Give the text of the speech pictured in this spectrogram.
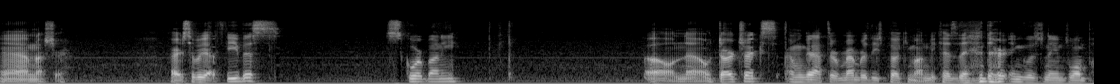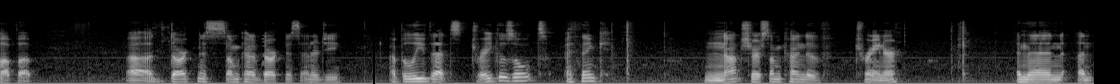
Eh, I'm not sure. Alright, so we got Feebas, Score Bunny, oh no, Dartrix. I'm to have to remember these Pokemon because they, their English names won't pop up uh, darkness, some kind of darkness energy. I believe that's Dracozolt, I think. Not sure, some kind of trainer. And then an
